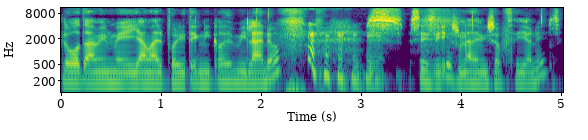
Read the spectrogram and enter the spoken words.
Luego también me llama el Politécnico de Milano. Sí, sí, es una de mis opciones.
